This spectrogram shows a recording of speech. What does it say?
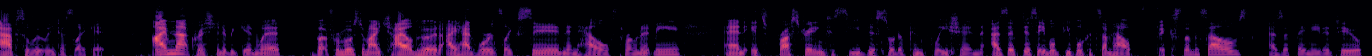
absolutely dislike it. I'm not Christian to begin with, but for most of my childhood, I had words like sin and hell thrown at me. And it's frustrating to see this sort of conflation as if disabled people could somehow fix themselves, as if they needed to,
